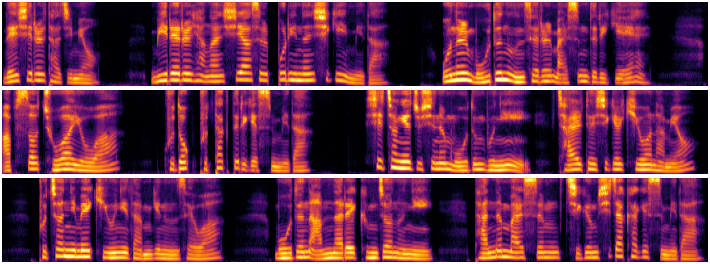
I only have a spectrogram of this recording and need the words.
내실을 다지며 미래를 향한 씨앗을 뿌리는 시기입니다. 오늘 모든 운세를 말씀드리기에 앞서 좋아요와 구독 부탁드리겠습니다. 시청해 주시는 모든 분이 잘 되시길 기원하며 부처님의 기운이 담긴 운세와 모든 앞날의 금전운이 닿는 말씀 지금 시작하겠습니다.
